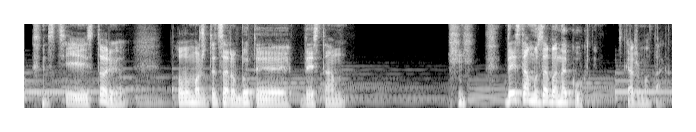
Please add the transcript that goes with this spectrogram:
з цією історією, то ви можете це робити десь там. Десь там у себе на кухні, скажімо так.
